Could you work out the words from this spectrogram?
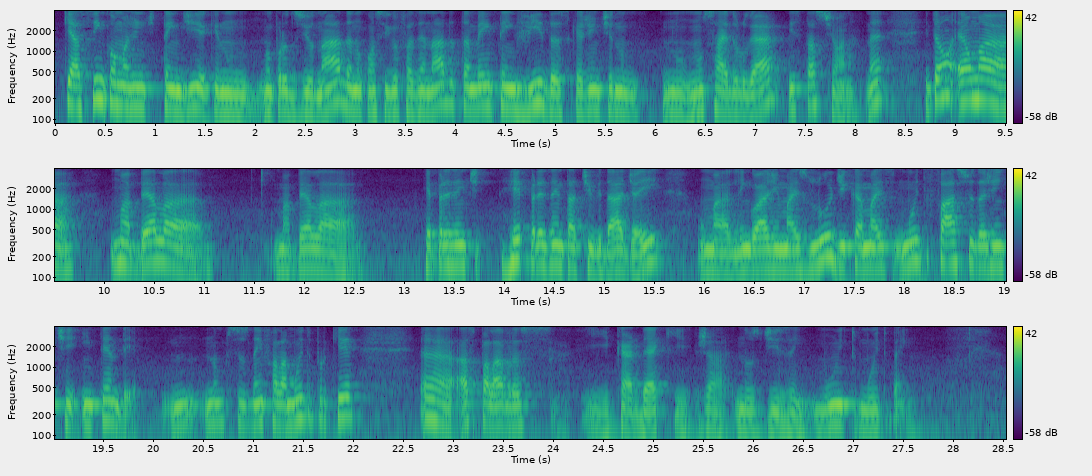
que assim como a gente tem dia que não, não, produziu nada, não conseguiu fazer nada, também tem vidas que a gente não, não, não sai do lugar e estaciona. Né? Então é uma, uma bela. Uma bela representatividade aí, uma linguagem mais lúdica, mas muito fácil da gente entender. Não preciso nem falar muito porque uh, as palavras e Kardec já nos dizem muito, muito bem.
